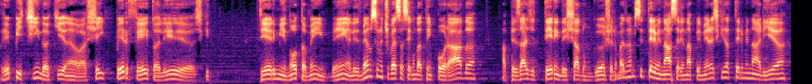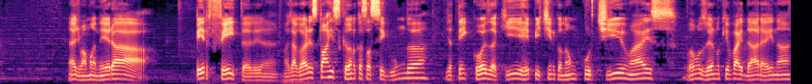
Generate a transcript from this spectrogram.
repetindo aqui, né? Eu achei perfeito ali. Acho que terminou também bem ali. Mesmo se não tivesse a segunda temporada, apesar de terem deixado um gancho ali, mas mesmo se terminasse ali na primeira, acho que já terminaria né, de uma maneira perfeita ali, né? Mas agora eles estão arriscando com essa segunda. Já tem coisa aqui repetindo que eu não curti, mas vamos ver no que vai dar aí na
